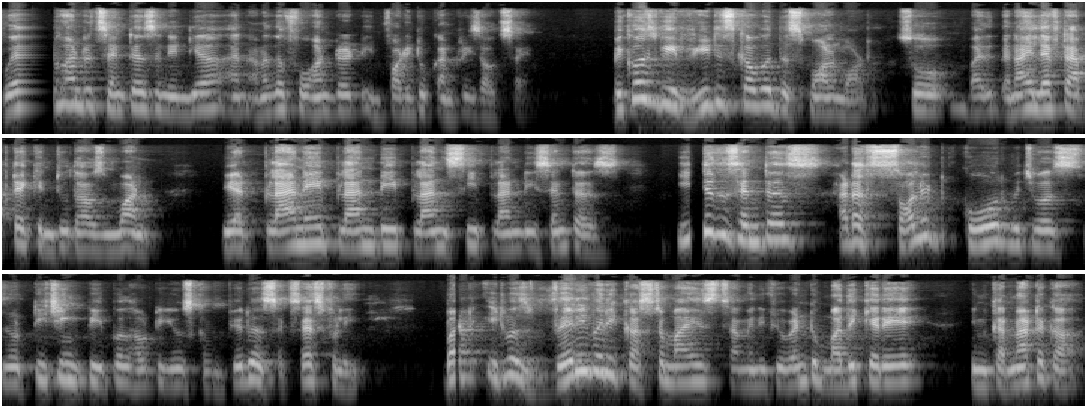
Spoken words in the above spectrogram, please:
1,200 centers in India and another 400 in 42 countries outside, because we rediscovered the small model. So by, when I left Aptech in 2001 we had plan A, plan B, plan C, plan D centers. Each of the centers had a solid core, which was you know, teaching people how to use computers successfully. But it was very, very customized. I mean, if you went to Madikeri in Karnataka,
